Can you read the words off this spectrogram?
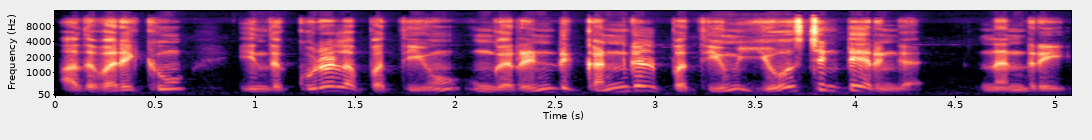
அது வரைக்கும் இந்த குரலை பத்தியும் உங்க ரெண்டு கண்கள் பத்தியும் யோசிச்சுக்கிட்டே இருங்க. நன்றி.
